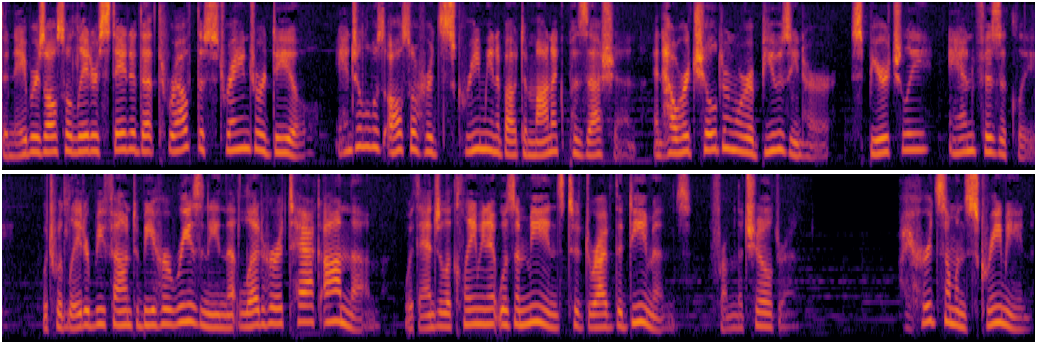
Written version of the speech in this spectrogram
The neighbors also later stated that throughout the strange ordeal, Angela was also heard screaming about demonic possession and how her children were abusing her, spiritually and physically, which would later be found to be her reasoning that led her attack on them, with Angela claiming it was a means to drive the demons from the children. I heard someone screaming,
